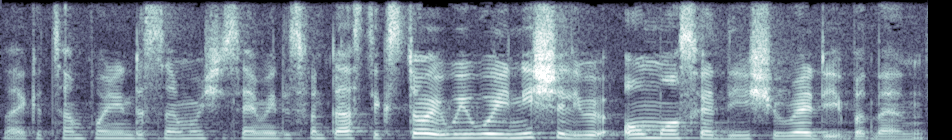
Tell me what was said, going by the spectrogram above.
like at some point in the summer she sent me this fantastic story. We were initially we almost had the issue ready, but then.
